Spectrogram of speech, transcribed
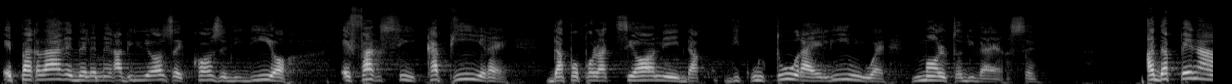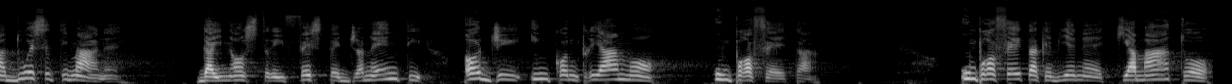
e parlare delle meravigliose cose di Dio e farsi capire da popolazioni da, di cultura e lingue molto diverse. Ad appena due settimane dai nostri festeggiamenti, oggi incontriamo un profeta, un profeta che viene chiamato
